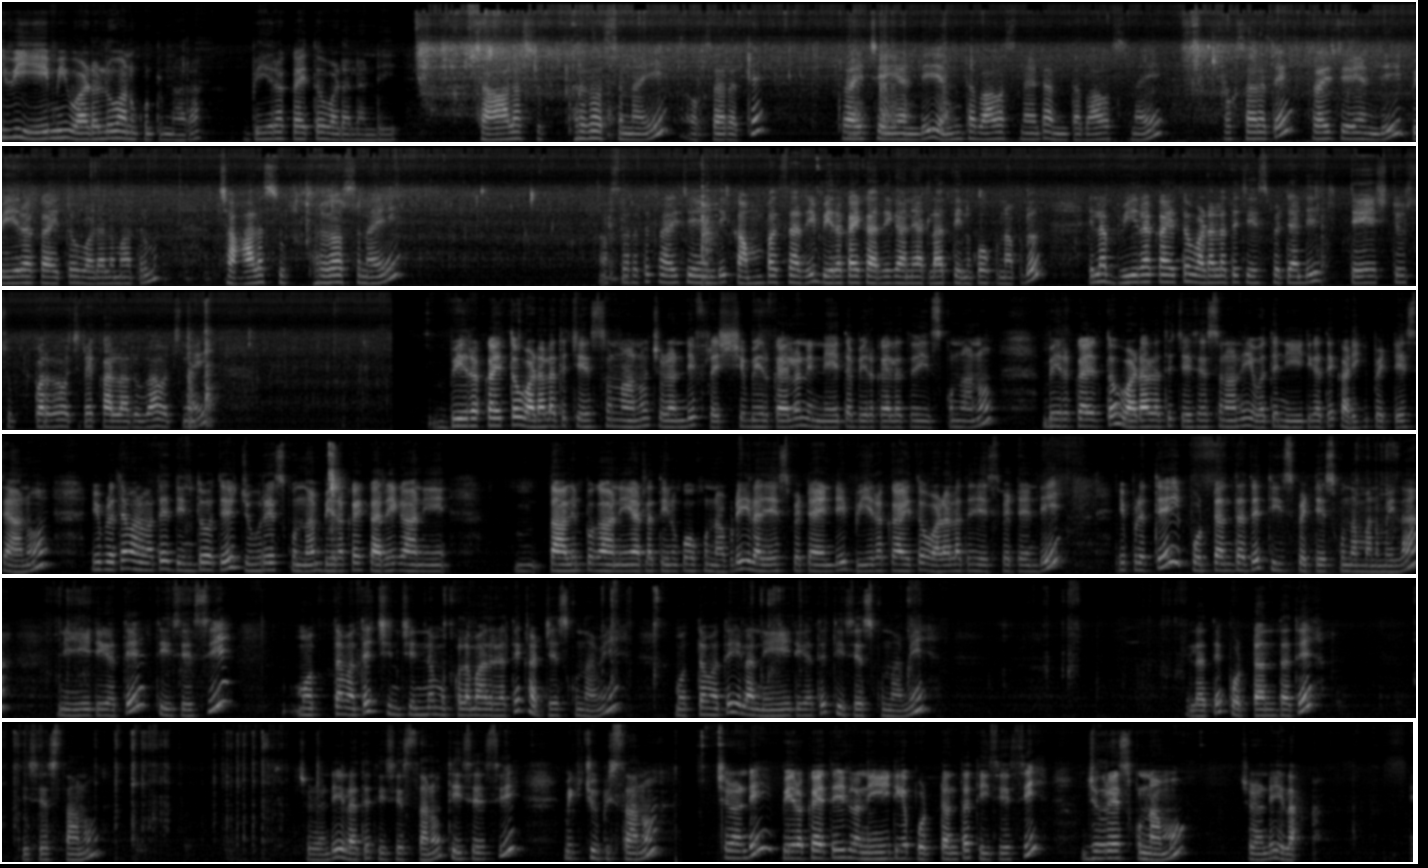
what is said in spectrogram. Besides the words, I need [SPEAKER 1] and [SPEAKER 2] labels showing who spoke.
[SPEAKER 1] ఇవి ఏమి వడలు అనుకుంటున్నారా? బీరకాయతో వడలండి. చాలా సూపర్గా వస్తున్నాయి. ఒకసారి అయితే ట్రై చేయండి. ఎంత బాగా వస్తున్నాయంటే అంత బాగా వస్తున్నాయి. ఒకసారి అయితే ట్రై చేయండి. బీరకాయతో వడలు మాత్రం చాలా సూపర్గా వస్తున్నాయి. ఒకసారి అయితే ట్రై చేయండి. కంపల్సరీ బీరకాయ కర్రీ కానీ అట్లా తినుకోకున్నప్పుడు ఇలా బీరకాయతో వడలు అయితే చేసి పెట్టండి. టేస్ట్ సూపర్గా వచ్చినాయి కలర్గా వచ్చినాయి. బీరకాయతో వడలు అయితే చేస్తున్నాను. చూడండి ఫ్రెష్ బీరకాయలు నేను నేత బీరకాయలు అయితే తీసుకున్నాను. బీరకాయలతో వడలు అయితే చేసేస్తున్నాను. ఇవైతే నీట్గా అయితే కడిగి పెట్టేశాను. ఇప్పుడైతే మనమైతే దీంతో అయితే జూరేసుకుందాం. బీరకాయ కర్రీ కానీ తాలింపు కానీ అట్లా తినుకోకున్నప్పుడు ఇలా చేసి పెట్టండి బీరకాయతో వడలు అయితే చేసి పెట్టండి. ఇప్పుడైతే ఈ పొట్టు అంతా అయితే తీసి పెట్టేసుకుందాం మనం ఇలా. నీట్గా అయితే తీసేసి మొత్తం అయితే చిన్న చిన్న ముక్కల మాదిరిగా అయితే కట్ చేసుకుందాము. మొత్తం అయితే ఇలా నీట్గా అయితే తీసేసుకుందాము. ఇలా అయితే పొట్టు అంతా అయితే తీసేస్తాను. చూడండి ఇలా అయితే తీసేస్తాను. తీసేసి మీకు చూపిస్తాను. చూడండి బీరకాయ అయితే ఇలా నీట్గా పొట్టు అంతా తీసేసి జూరేసుకున్నాము. చూడండి ఇలా.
